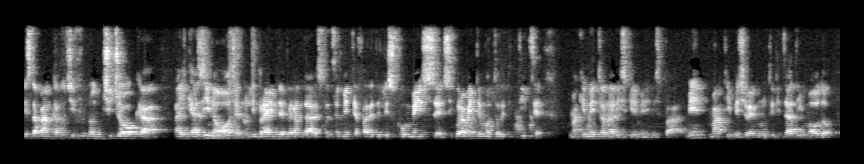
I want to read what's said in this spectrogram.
questa banca non ci, non ci gioca al casino, cioè non li prende per andare sostanzialmente a fare delle scommesse sicuramente molto redditizie, ma che mettono a rischio i miei risparmi, ma che invece vengono utilizzati in modo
